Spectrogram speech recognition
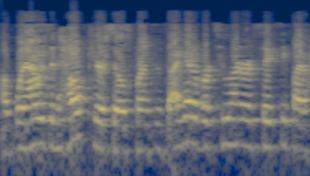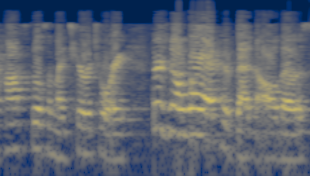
Uh, when I was in healthcare sales, for instance, I had over 265 hospitals in my territory. There's no way I could have been all those.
